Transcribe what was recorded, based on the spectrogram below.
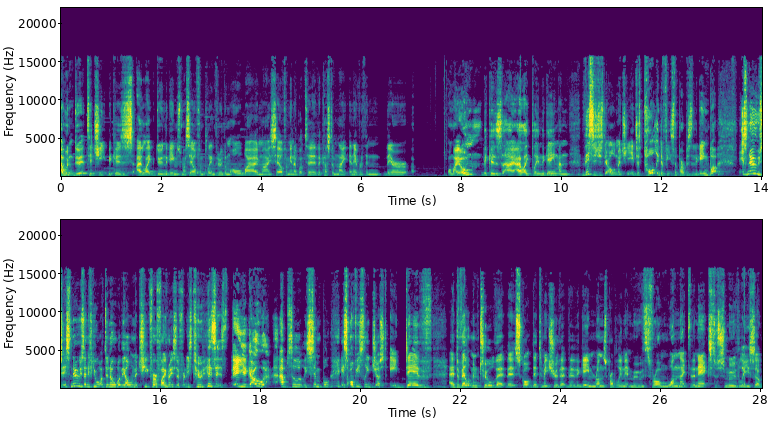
I wouldn't do it to cheat because I like doing the games myself and playing through them all by myself. I mean, I've got to the custom night and everything there on my own because I, I, like playing the game and this is just the ultimate cheat. It just totally defeats the purpose of the game, but it's news, it's news, and if you want to know what the ultimate cheat for Five Nights at Freddy's 2 is, it's, there you go, absolutely simple. It's obviously just a dev a development tool that, that Scott did to make sure that the, the game runs properly and it moves from one night to the next smoothly. So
